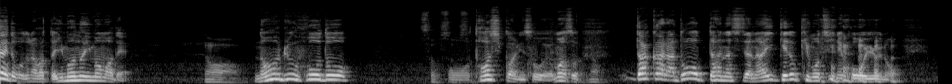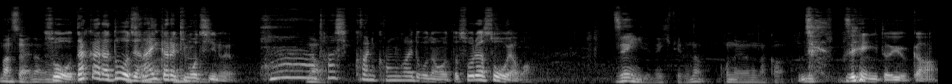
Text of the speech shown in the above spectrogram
えたことなかった。今の今まで。ああ。なるほどそうそうそう。お確かにそうよ。まあそうだからどうって話じゃないけど気持ちいいねこういうの。まあそうやな。そうだからどうじゃないから気持ちいいのよ。はあな確かに考えたことなかった。そりゃそうやわ。善意でできてるなこの世の中は。善意というか。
